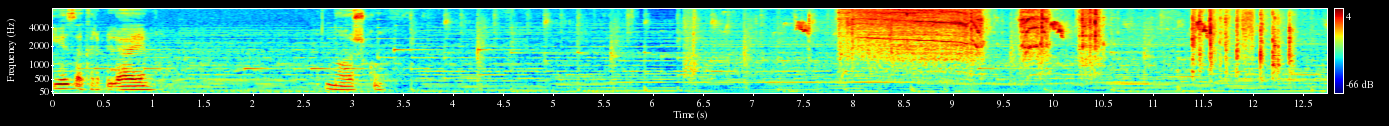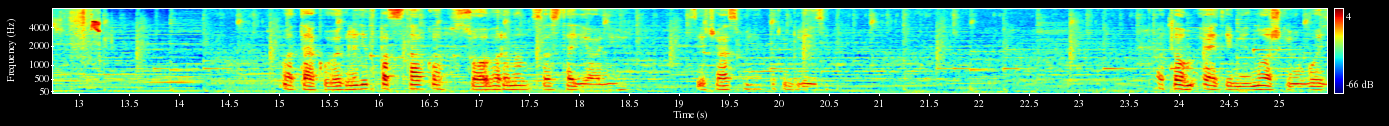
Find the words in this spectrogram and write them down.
и закрепляем ножку. Вот так выглядит подставка в собранном состоянии. Сейчас мы приблизим. Потом этими ножками будет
